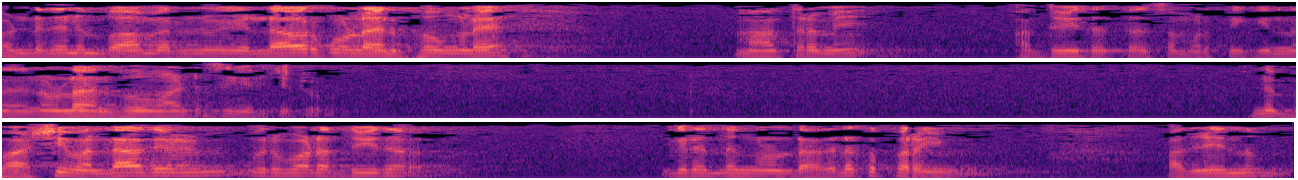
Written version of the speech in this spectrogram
പണ്ഡിതനും പാമരനും എല്ലാവർക്കും ഉള്ള അനുഭവങ്ങളെ മാത്രമേ അദ്വൈതത്തെ സമർപ്പിക്കുന്നതിനുള്ള അനുഭവമായിട്ട് സ്വീകരിച്ചിട്ടുള്ളൂ. പിന്നെ ഭാഷ്യമല്ലാതെയും ഒരുപാട് അദ്വൈത ഗ്രന്ഥങ്ങളുണ്ട്. അതിലൊക്കെ പറയും അതിനെയൊന്നും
